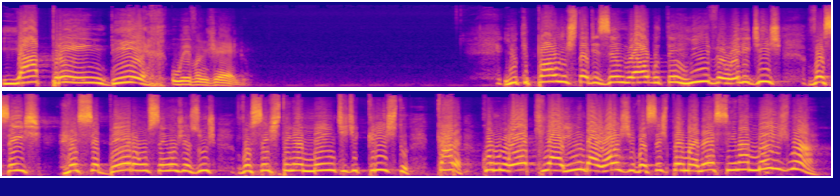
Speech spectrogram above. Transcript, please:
e apreender o Evangelho. E o que Paulo está dizendo é algo terrível. Ele diz: vocês receberam o Senhor Jesus, vocês têm a mente de Cristo. Cara, como é que ainda hoje vocês permanecem na mesma?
